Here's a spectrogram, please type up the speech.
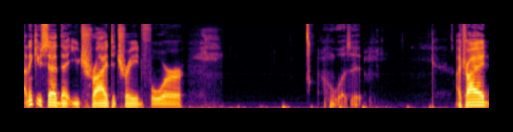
I think you said that you tried to trade for who was it? I tried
